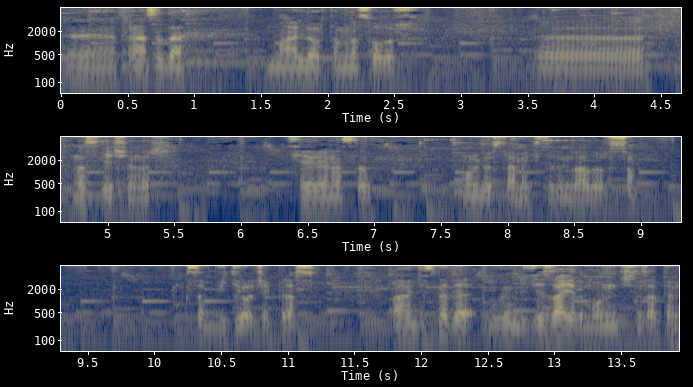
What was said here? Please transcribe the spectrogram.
Ee, Fransa'da mahalle ortamı nasıl olur? Ee, nasıl yaşanır? Çevre nasıl? Onu göstermek istedim daha doğrusu. Kısa bir video olacak biraz. Daha öncesinde de bugün bir ceza yedim. Onun için zaten e,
